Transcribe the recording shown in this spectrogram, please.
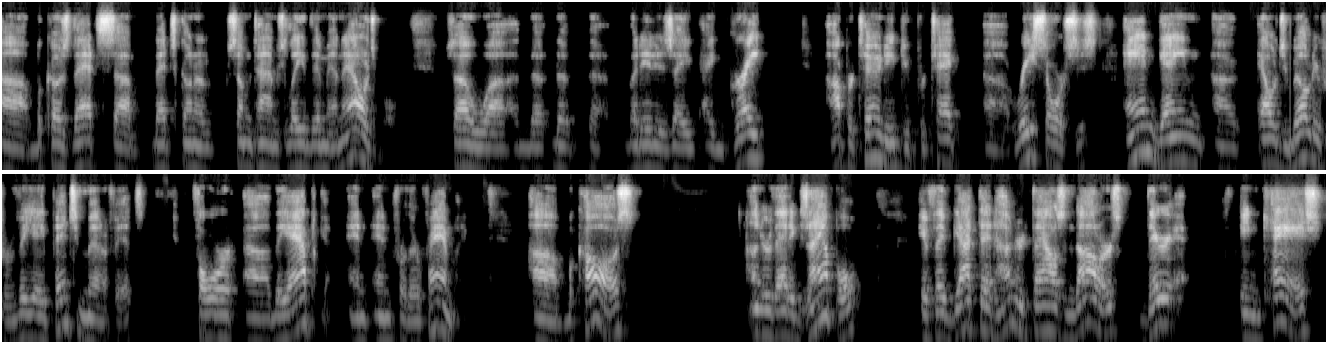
uh, because that's uh, that's going to sometimes leave them ineligible. So uh, the, the the but it is a a great opportunity to protect uh, resources and gain eligibility for VA pension benefits for the applicant and and for their family because under that example if they've got that hundred thousand dollars, they're in cash.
